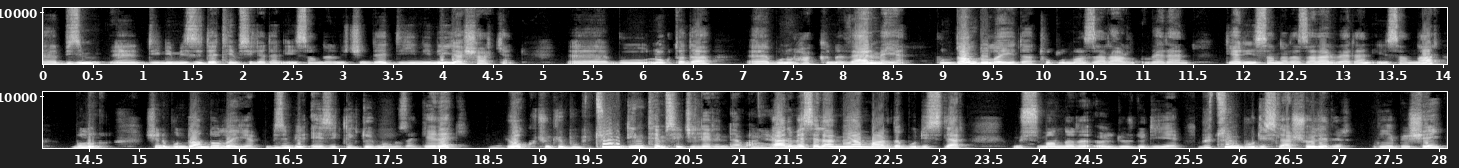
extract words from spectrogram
E, bizim e, dinimizi de temsil eden insanların içinde dinini yaşarken, e, bu noktada e, bunun hakkını vermeyen, bundan dolayı da topluma zarar veren, diğer insanlara zarar veren insanlar bulunur. Şimdi bundan dolayı bizim bir eziklik duymamıza gerek yok. Çünkü bu bütün din temsilcilerinde var. Evet. Yani mesela Myanmar'da Budistler Müslümanları öldürdü diye bütün Budistler şöyledir diye bir şey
